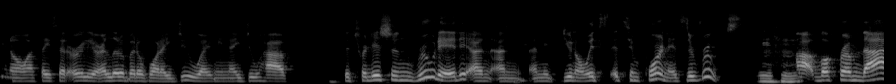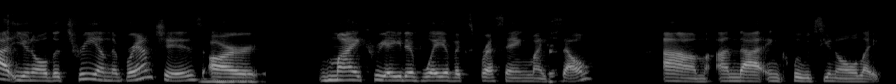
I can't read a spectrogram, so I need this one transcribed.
you know as I said earlier a little bit of what I do. I mean I do have the tradition rooted and and and it, you know it's it's important it's the roots. Mhm. uh, but from that you know the tree and the branches are my creative way of expressing myself um and that includes you know like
